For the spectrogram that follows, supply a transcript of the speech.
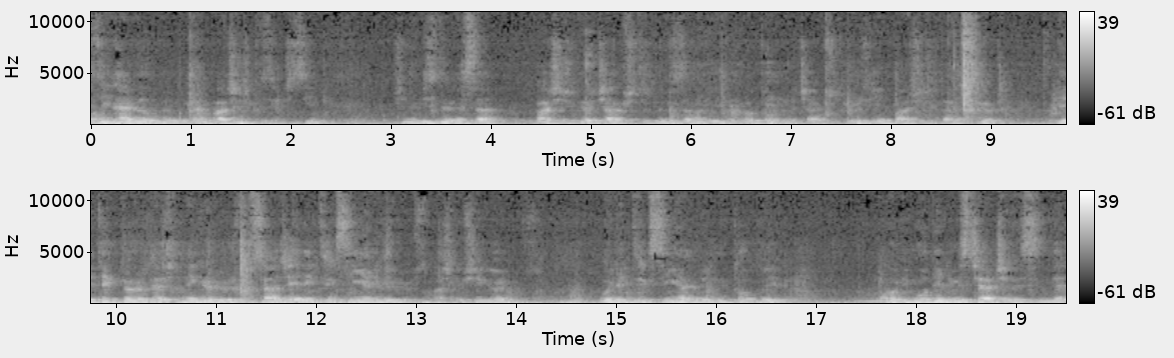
fiziğin her dalında böyle. Ben parçacık fizikçisiyim. Şimdi biz de mesela parçacıkları çarpıştırdığımız zaman diyelim protonları çarpıştırıyoruz. Yeni parçacıklar çıkıyor. Detektörde ne görüyoruz? Sadece elektrik sinyali görüyoruz. Başka bir şey görmüyoruz. Bu elektrik sinyallerini toplayıp ama bir modelimiz çerçevesinde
